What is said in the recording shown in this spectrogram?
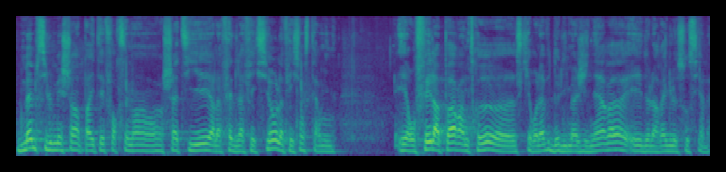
même si le méchant n'a pas été forcément châtié à la fin de la fiction, la fiction se termine. Et on fait la part entre euh, ce qui relève de l'imaginaire et de la règle sociale.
